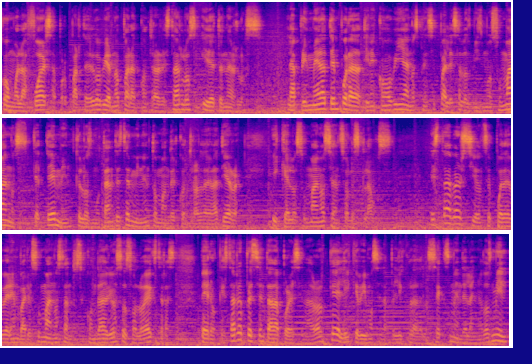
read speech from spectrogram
como la fuerza por parte del gobierno para contrarrestarlos y detenerlos. La primera temporada tiene como villanos principales a los mismos humanos, que temen que los mutantes terminen tomando el control de la Tierra y que los humanos sean solo esclavos. Esta versión se puede ver en varios humanos, tanto secundarios o solo extras, pero que está representada por el senador Kelly que vimos en la película de los X-Men del año 2000,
